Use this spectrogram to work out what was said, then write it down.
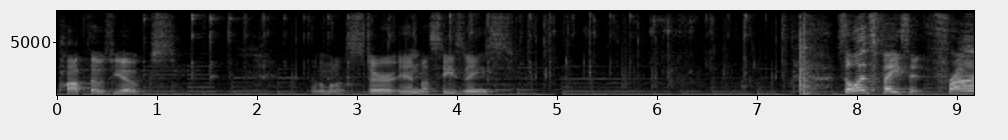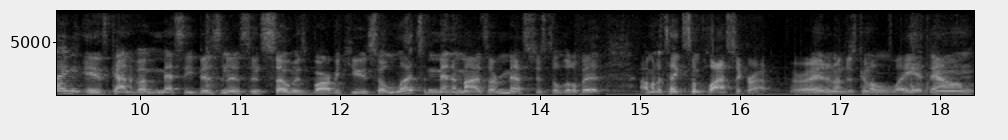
pop those yolks. And I'm gonna stir in my seasonings. So let's face it, frying is kind of a messy business and so is barbecue. So let's minimize our mess just a little bit. I'm gonna take some plastic wrap, all right? And I'm just gonna lay it down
